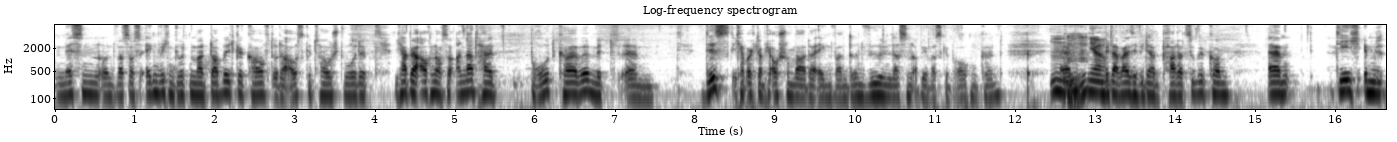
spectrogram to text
Messen und was aus irgendwelchen Gründen mal doppelt gekauft oder ausgetauscht wurde. Ich habe ja auch noch so anderthalb Brotkörbe mit ähm, Disk. Ich habe euch, glaube ich, auch schon mal da irgendwann drin wühlen lassen, ob ihr was gebrauchen könnt. Mhm, ähm, ja. Mittlerweile wieder ein paar dazugekommen. Ähm, die ich im,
